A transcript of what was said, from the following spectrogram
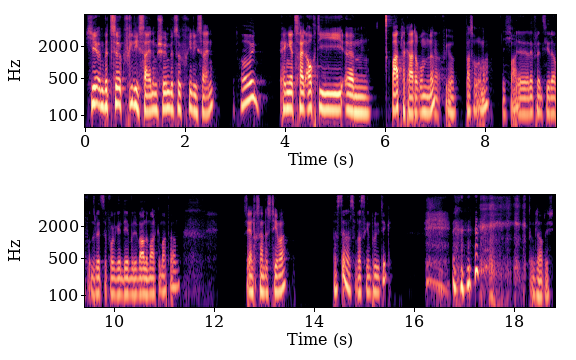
hier im Bezirk Friedrichshain, im schönen Bezirk Friedrichshain, Fein. hängen jetzt halt auch die ähm, Wahlplakate rum, ne? Ja. Für was auch immer. Ich äh, referenziere auf unsere letzte Folge, in der wir den Wahlomat gemacht haben. Sehr interessantes Thema. Was denn? Hast du was gegen Politik? Unglaublich.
